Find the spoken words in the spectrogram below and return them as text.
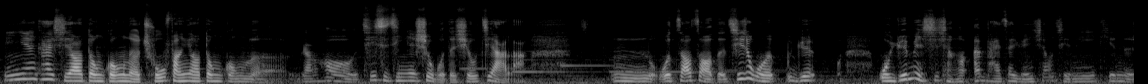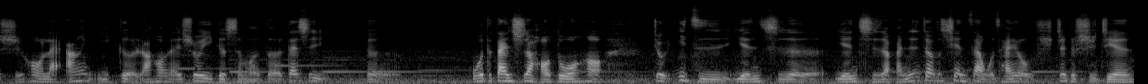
明天开始要动工了，厨房要动工了。然后，其实今天是我的休假啦。嗯，我早早的，其实我原我原本是想要安排在元宵节那一天的时候来安一个，然后来说一个什么的，但是呃，我的但是好多哈，就一直延迟延迟啊，反正叫做现在我才有这个时间。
